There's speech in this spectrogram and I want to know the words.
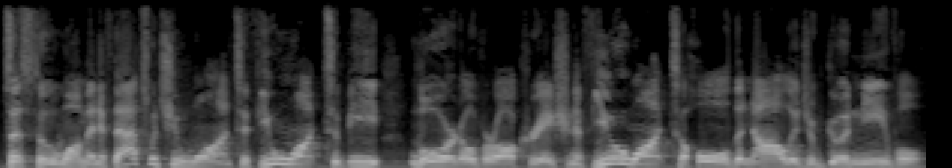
It says to the woman, if that's what you want, if you want to be Lord over all creation, if you want to hold the knowledge of good and evil,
